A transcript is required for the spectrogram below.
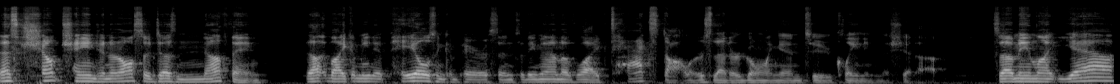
that's chump change, and it also does nothing. Like I mean, it pales in comparison to the amount of like tax dollars that are going into cleaning this shit up. So I mean, like yeah,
